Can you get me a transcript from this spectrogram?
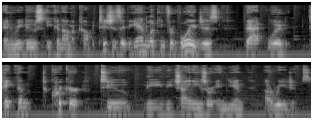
and reduce economic competitions, they began looking for voyages that would take them to quicker to the, the Chinese or Indian uh, regions.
